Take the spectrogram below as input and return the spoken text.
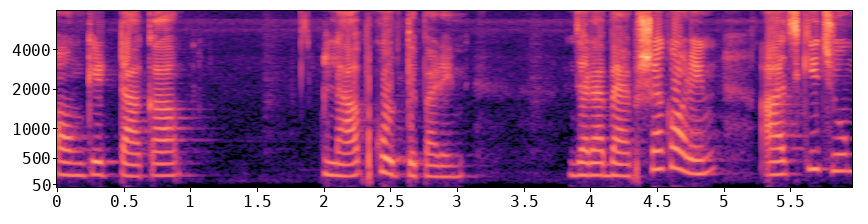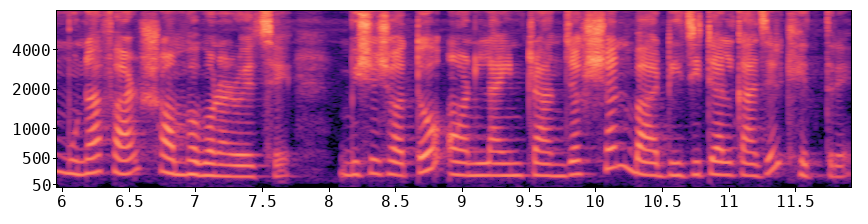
অঙ্কের টাকা লাভ করতে পারেন। যারা ব্যবসা করেন আজ কিছু মুনাফার সম্ভাবনা রয়েছে, বিশেষত অনলাইন ট্রানজাকশন বা ডিজিটাল কাজের ক্ষেত্রে।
